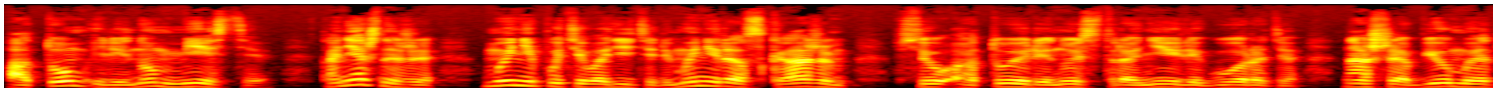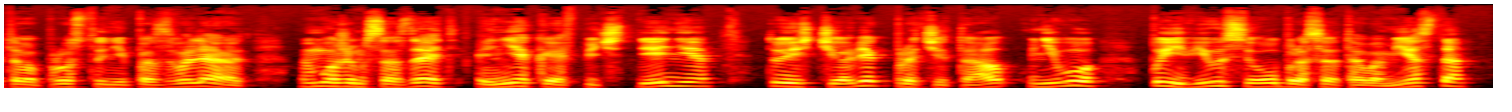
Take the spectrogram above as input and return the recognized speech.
о том или ином месте – Конечно же, мы не путеводители, мы не расскажем все о той или иной стране или городе. Наши объемы этого просто не позволяют. Мы можем создать некое впечатление, то есть человек прочитал, у него появился образ этого места –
